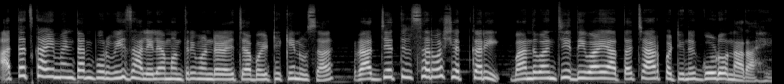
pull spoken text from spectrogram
आताच काही मिनिटांपूर्वी झालेल्या मंत्रिमंडळाच्या बैठकीनुसार राज्यातील सर्व शेतकरी बांधवांची दिवाळी आता चार पटीने गोड होणार आहे.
